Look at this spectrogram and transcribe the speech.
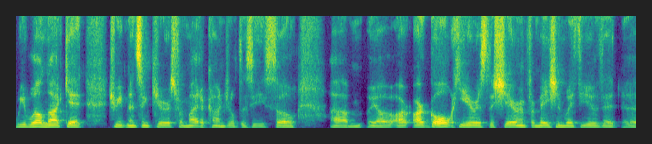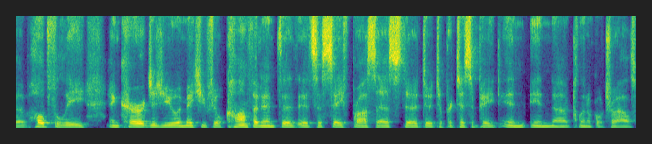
we will not get treatments and cures for mitochondrial disease. So, um, you know, our, our goal here is to share information with you that uh, hopefully encourages you and makes you feel confident that it's a safe process to, to, to participate in, in uh, clinical trials.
